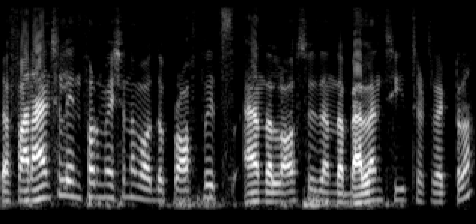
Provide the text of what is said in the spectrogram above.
The financial information about the profits and the losses and the balance sheets, etc.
